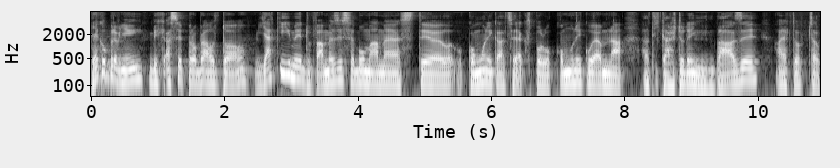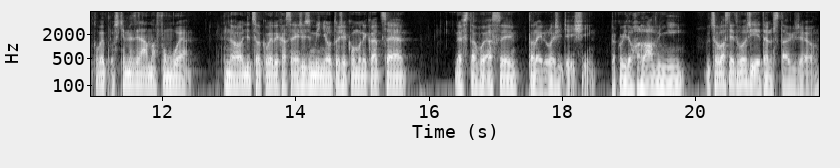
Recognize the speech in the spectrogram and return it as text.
Jako první bych asi probral to, jaký my dva mezi sebou máme styl komunikace, jak spolu komunikujeme na té každodenní bázi a jak to celkově prostě mezi náma funguje. No, celkově bych asi nejdřív zmínil to, že komunikace ve vztahu je asi to nejdůležitější. Takový to hlavní, co vlastně tvoří i ten vztah, že jo?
